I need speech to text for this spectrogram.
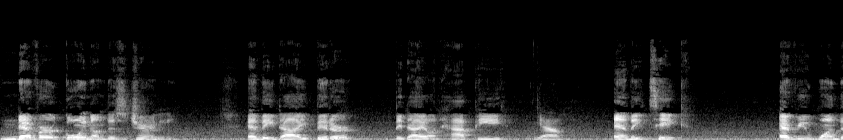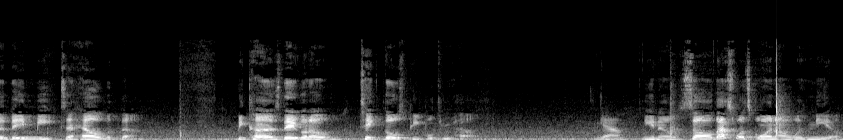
never going on this journey. And they die bitter, they die unhappy, yeah. and they take everyone that they meet to hell with them. Because they're going to take those people through hell. Yeah. You know? So that's what's going on with Ne-Yo.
